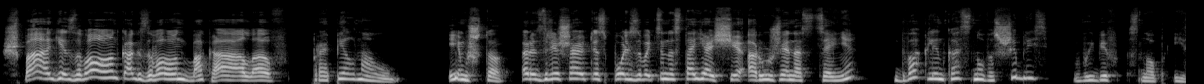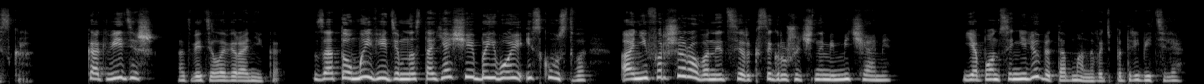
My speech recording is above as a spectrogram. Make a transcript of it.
«Шпаги звон, как звон бокалов!» — пропел Наум. «Им что, разрешают использовать настоящее оружие на сцене?» Два клинка снова сшиблись, выбив сноп искр. «Как видишь», — ответила Вероника, — «зато мы видим настоящее боевое искусство, а не фаршированный цирк с игрушечными мечами. Японцы не любят обманывать потребителя».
